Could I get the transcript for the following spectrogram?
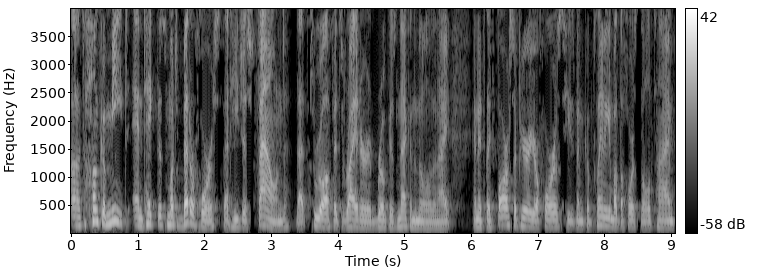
a hunk of meat and take this much better horse that he just found that threw off its rider and broke his neck in the middle of the night. And it's a far superior horse. He's been complaining about the horse the whole time.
